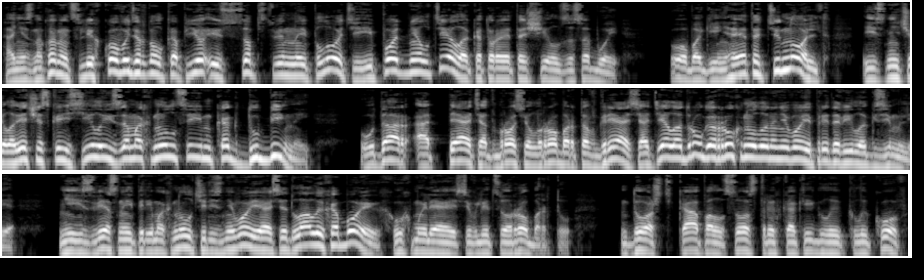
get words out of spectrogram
а незнакомец легко выдернул копье из собственной плоти и поднял тело, которое тащил за собой. «О, богиня, это Тинольд!» и с нечеловеческой силой замахнулся им, как дубиной. Удар опять отбросил Роберта в грязь, а тело друга рухнуло на него и придавило к земле. Неизвестный перемахнул через него и оседлал их обоих, ухмыляясь в лицо Роберту. — Дождь капал с острых, как иглы, клыков.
